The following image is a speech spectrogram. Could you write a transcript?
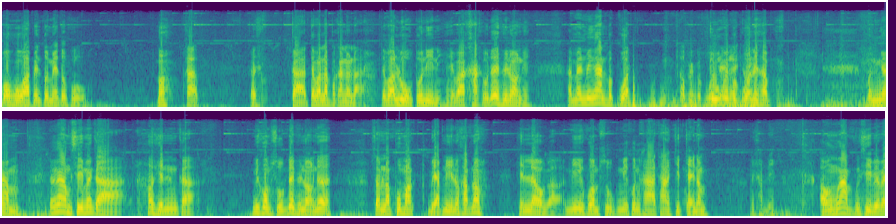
บ่ฮู้ว่าเป็นตัวแม่ตัวผู้ครับก็ก็แต่ว่ารับประกันแล้วล่ะ แต่ว่าลูกตัวนี้นี่เห็นว่าคักเอาเด้อพี่น้องนี่ถ้าแม่นมีงานประกวดเอาไปประกวดจูงไปด้ประกวดเลยครับ มันงามงามสิมันก็เฮาเห็นก็มีความสุขได้อพี่น้องเด้อสำหรับผู้มักแบบนี้เนาะครับเนาะเห็นแล้วก็มีความสุขมีคุณค่าทางจิตใจนํนะครับนี่ เอางามๆจังซี่ไปไป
